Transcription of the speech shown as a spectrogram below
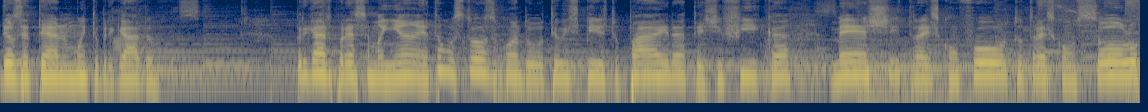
Deus eterno, muito obrigado. Obrigado por essa manhã. É tão gostoso quando o teu espírito paira, testifica, mexe, traz conforto, traz consolo,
